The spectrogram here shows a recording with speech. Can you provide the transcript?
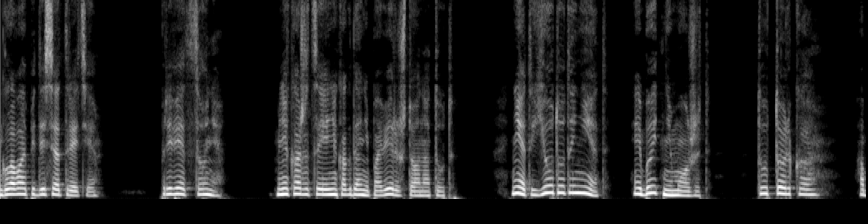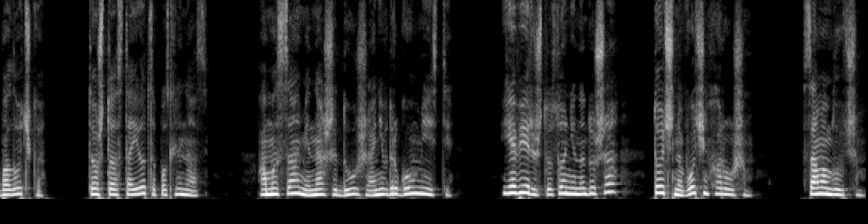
Глава 53. Привет, Соня. Мне кажется, я никогда не поверю, что она тут. Нет, ее тут и нет, и быть не может. Тут только оболочка, то, что остается после нас. А мы сами, наши души, они в другом месте. Я верю, что Сонина душа точно в очень хорошем, в самом лучшем.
